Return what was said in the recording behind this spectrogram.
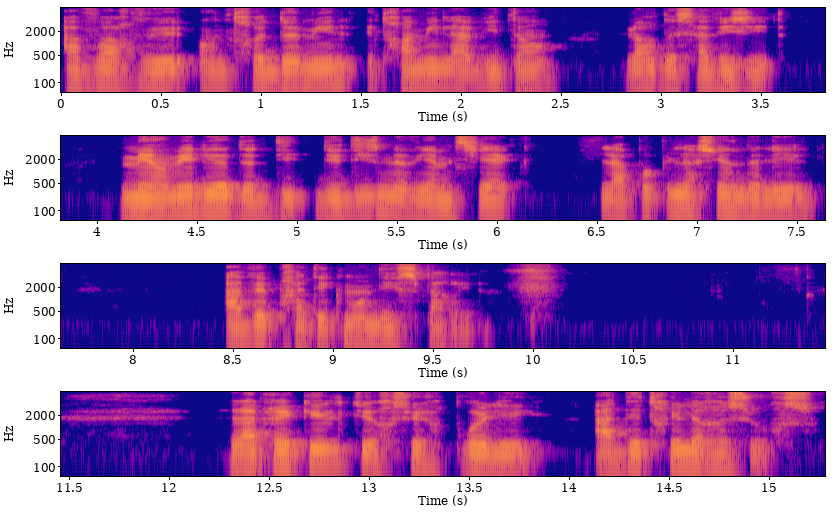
avoir vu entre 2000 et 3000 habitants lors de sa visite, mais au milieu du 19e siècle, la population de l'île avait pratiquement disparu. L'agriculture sur Brûlis a détruit les ressources.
